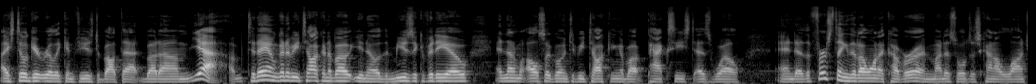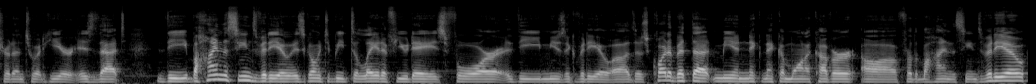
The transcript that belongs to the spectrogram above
I still get really confused about that. But, um, yeah, um, today I'm going to be talking about, you know, the music video, and then I'm also going to be talking about PAX East as well. And uh, the first thing that I want to cover, I might as well just kind of launch right into it here, is that the behind the scenes video is going to be delayed a few days for the music video. Uh, there's quite a bit that me and NikNikam want to cover uh, for the behind the scenes video.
